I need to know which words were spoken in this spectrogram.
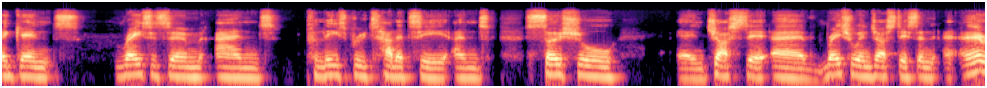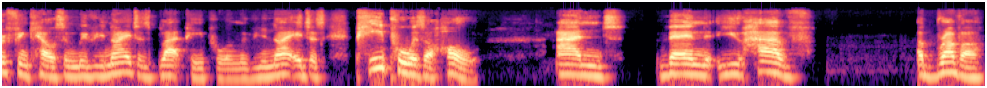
against racism and police brutality and social injustice uh, racial injustice and, and everything else and we've united as black people and we've united as people as a whole and then you have a brother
